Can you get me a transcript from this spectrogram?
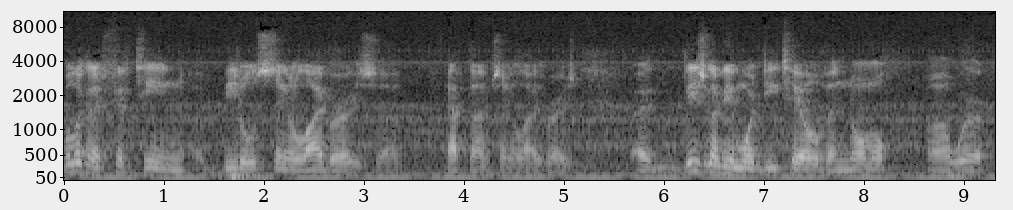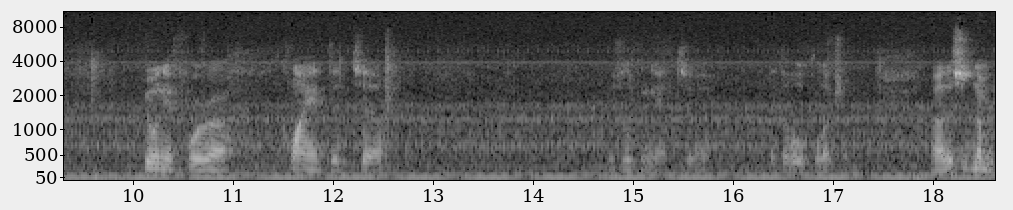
We're looking at 15 uh, Beadle's Singer libraries, uh, half-dime Singer libraries. Uh, these are going to be more detailed than normal. Uh, we're doing it for a client that uh, is looking at uh, at the whole collection. Uh, this is number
